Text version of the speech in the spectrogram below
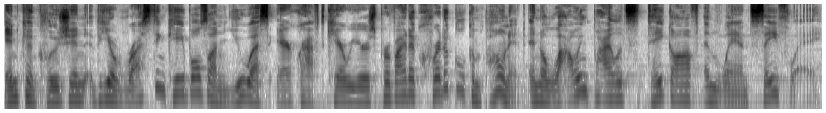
In conclusion, the arresting cables on US aircraft carriers provide a critical component in allowing pilots to take off and land safely.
